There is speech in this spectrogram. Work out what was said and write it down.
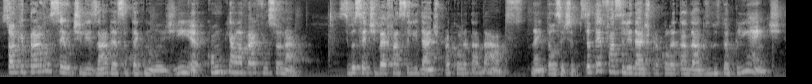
Só que para você utilizar dessa tecnologia, como que ela vai funcionar? Se você tiver facilidade para coletar dados, né? Então, seja, você precisa ter facilidade para coletar dados do teu cliente.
